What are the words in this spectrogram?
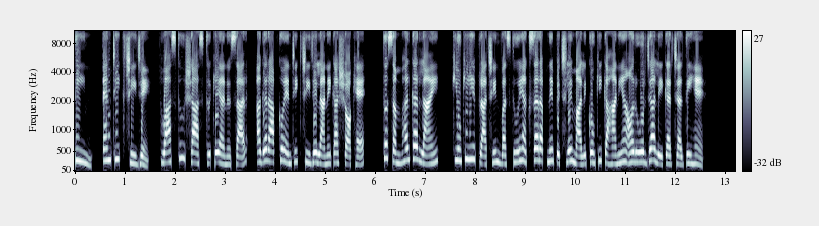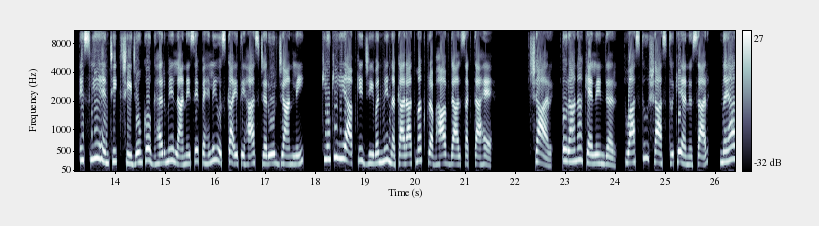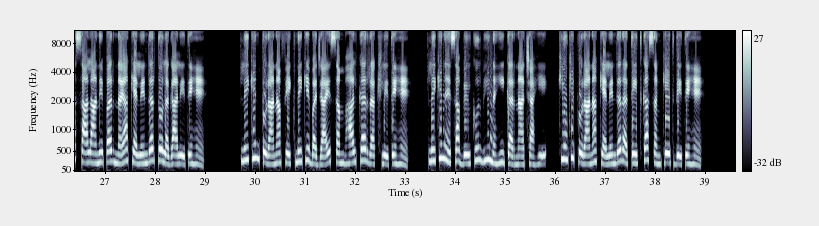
तीन एंटीक चीज़ें। वास्तु शास्त्र के अनुसार, अगर आपको एंटीक चीज़ें लाने का शौक है तो संभल कर लाएँ, क्योंकि ये प्राचीन वस्तुएँ अक्सर अपने पिछले मालिकों की कहानियाँ और ऊर्जा लेकर चलती हैं। इसलिए एंटीक चीज़ों को घर में लाने से पहले उसका इतिहास ज़रूर जान लें, क्योंकि ये आपके जीवन में नकारात्मक प्रभाव डाल सकता है। चार, पुराना कैलेंडर। वास्तु शास्त्र के अनुसार, नया साल आने पर नया कैलेंडर तो लगा लेते हैं। लेकिन पुराना फेंकने के बजाय संभाल कर रख लेते हैं। लेकिन ऐसा बिल्कुल भी नहीं करना चाहिए, क्योंकि पुराना कैलेंडर अतीत का संकेत देते हैं।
